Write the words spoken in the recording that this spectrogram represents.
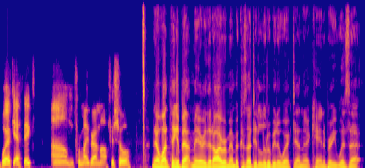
work ethic um, from my grandma for sure Now, one thing about Mary that I remember because I did a little bit of work down there at Canterbury was that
